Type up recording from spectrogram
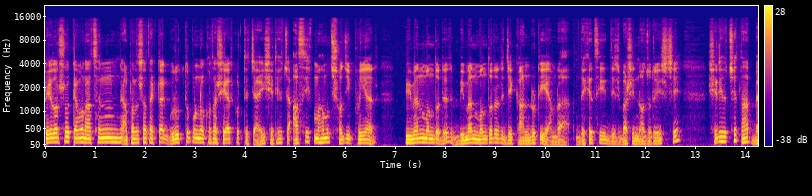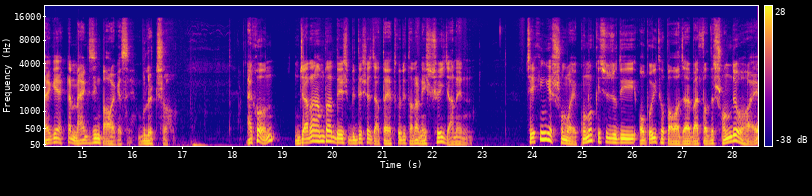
প্রিয় দর্শক, কেমন আছেন? আপনাদের সাথে একটা গুরুত্বপূর্ণ কথা শেয়ার করতে চাই। সেটি হচ্ছে আসিফ মাহমুদ সজীব ভুঁইয়ার বিমানবন্দরের বিমানবন্দরের যে কাণ্ডটি আমরা দেখেছি, দেশবাসীর নজরে এসছে, সেটি হচ্ছে তার ব্যাগে একটা ম্যাগজিন পাওয়া গেছে, বুলেট সহ। এখন, যারা আমরা দেশ বিদেশে যাতায়াত করি, তারা নিশ্চয়ই জানেন, চেকিংয়ের সময় কোনো কিছু যদি অবৈধ পাওয়া যায় বা তাদের সন্দেহ হয়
